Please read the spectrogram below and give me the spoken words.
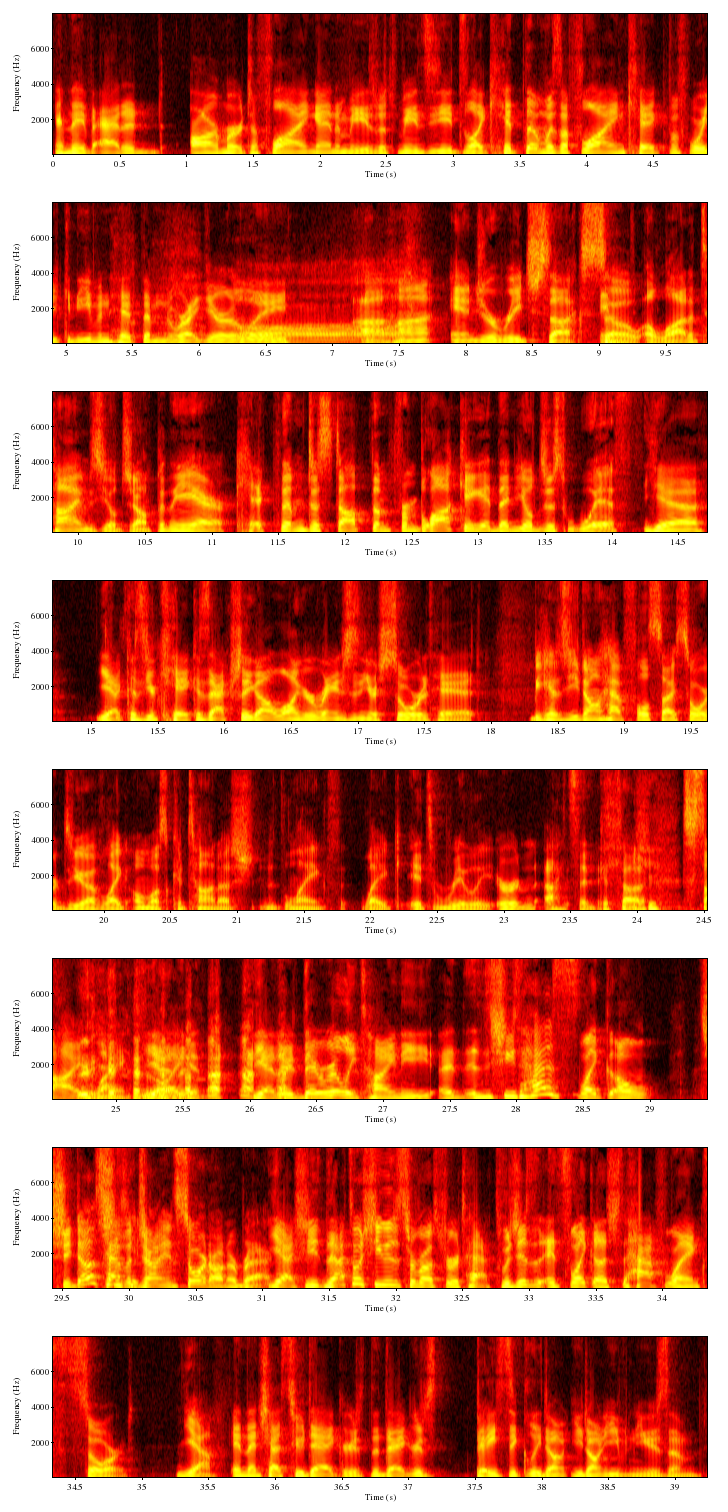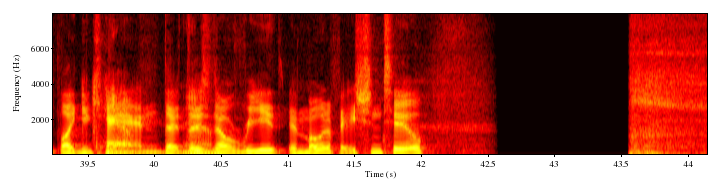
And they've added armor to flying enemies, which means you need to like hit them with a flying kick before you can even hit them regularly. Uh huh. And your reach sucks. So a lot of times you'll jump in the air, kick them to stop them from blocking, and then you'll just whiff. Yeah. Yeah, because your kick has actually got longer range than your sword hit. because you don't have full size swords. You have like almost katana sh- length. Like it's really, or I said katana side length. Yeah, like it, yeah, they're they're really tiny. And- and she has like a she does have a giant sword on her back. yeah, she that's what she uses for most of her attacks, which is it's like a half length sword, yeah. and then she has two daggers. The daggers basically don't you don't even use them. Like you can, there, there's yeah. no re- motivation to.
